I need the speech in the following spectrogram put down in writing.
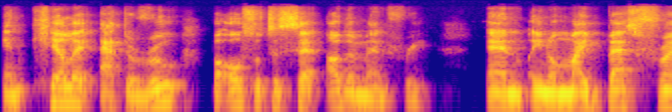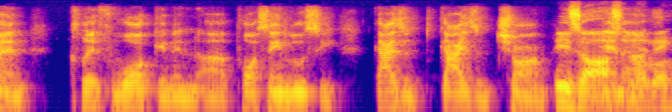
and kill it at the root, but also to set other men free. And you know, my best friend, Cliff Walken and uh, Paul St. Lucie, guys are guys of charm. He's awesome, And, uh, isn't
